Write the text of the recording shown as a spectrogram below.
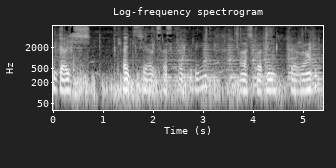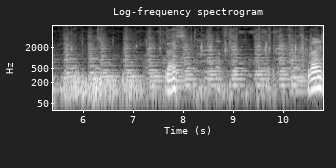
गाइस लाइक शेयर सब्सक्राइब करिए। आज कटिंग कर रहा हूँ। गाइस गाइस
